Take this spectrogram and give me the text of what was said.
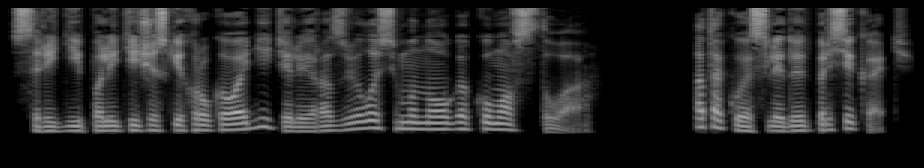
Среди политических руководителей развелось много кумовства, а такое следует пресекать.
